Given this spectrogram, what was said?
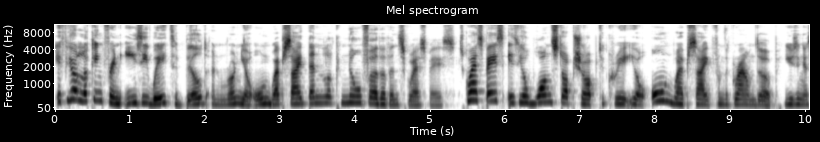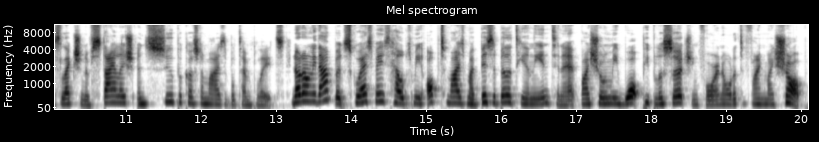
If you're looking for an easy way to build and run your own website, then look no further than Squarespace. Squarespace is your one-stop shop to create your own website from the ground up, using a selection of stylish and super customizable templates. Not only that, but Squarespace helps me optimize my visibility on the internet by showing me what people are searching for in order to find my shop.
